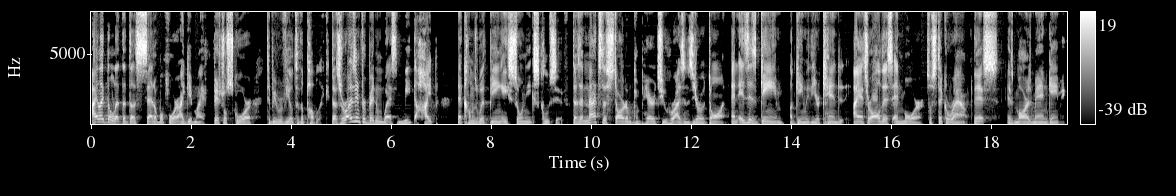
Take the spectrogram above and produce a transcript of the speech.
I like to let the dust settle before I give my official score to be revealed to the public. Does Horizon Forbidden West meet the hype that comes with being a Sony exclusive? Does it match the stardom compared to Horizon Zero Dawn? And is this game a Game of the Year candidate? I answer all this and more, so stick around. This is Marsman Gaming.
